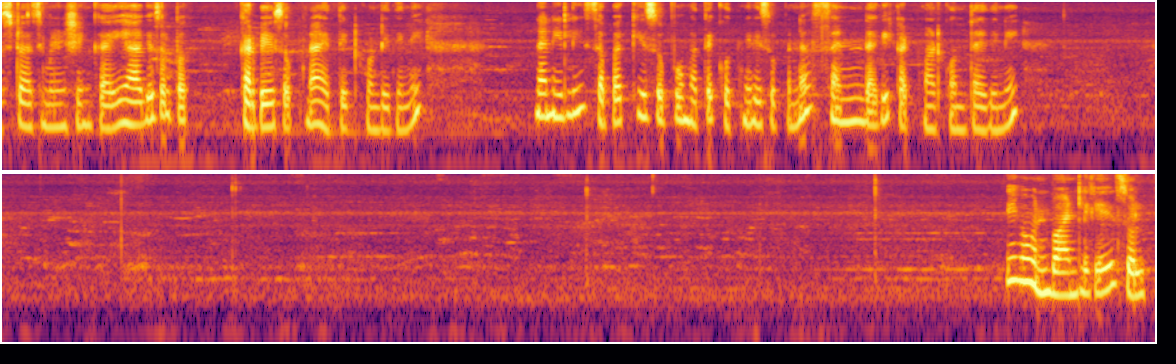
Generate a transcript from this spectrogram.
ಅಷ್ಟು ಹಸಿಮೆಣಸಿನ್ಕಾಯಿ, ಹಾಗೆ ಸ್ವಲ್ಪ ಕರಿಬೇವು ಸೊಪ್ಪನ್ನ ಎತ್ತಿಟ್ಕೊಂಡಿದ್ದೀನಿ. ನಾನಿಲ್ಲಿ ಸಬ್ಬಕ್ಕಿ ಸೊಪ್ಪು ಮತ್ತು ಕೊತ್ತಂಬರಿ ಸೊಪ್ಪನ್ನು ಸಣ್ಣದಾಗಿ ಕಟ್ ಮಾಡ್ಕೊತಾ ಇದ್ದೀನಿ. ಈಗ ಒಂದು ಬಾಂಡ್ಲಿಗೆ ಸ್ವಲ್ಪ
